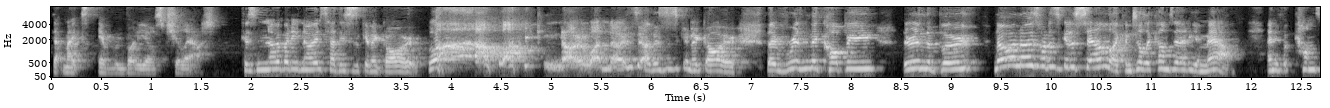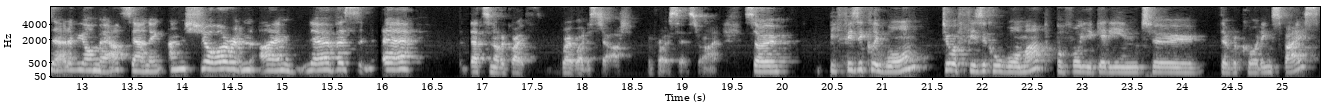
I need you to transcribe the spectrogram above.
that makes everybody else chill out because nobody knows how this is going to go. like, no one knows how this is going to go. They've written the copy, they're in the booth. No one knows what it's going to sound like until it comes out of your mouth. And if it comes out of your mouth sounding unsure and I'm nervous and eh, that's not a great great way to start the process, right? So be physically warm, do a physical warm up before you get into the recording space.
